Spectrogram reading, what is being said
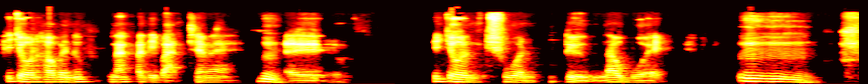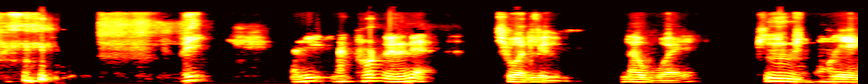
พี่โจนเขาเป็นนักปฏิบัติใช่ไหมเออ พี่โจนชวนดื่มเหล้าบวย อืมอืมอืมเฮ้ย อันนี้นักพรตเลยนะเนี่ย ชวนลืมเหล้าบวย พี่อืมพี่ดองเอง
